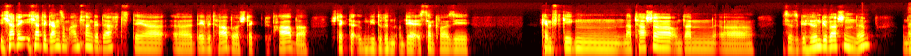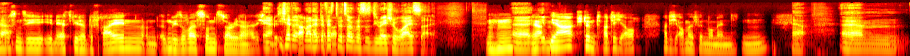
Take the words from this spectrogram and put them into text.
Ich hatte, ich hatte ganz am Anfang gedacht, der äh, David Harbour steckt, Harbour steckt da irgendwie drin und der ist dann quasi kämpft gegen Natascha und dann äh, ist er so Gehirn gewaschen, ne? Und dann ja. müssen sie ihn erst wieder befreien und irgendwie sowas, so eine Story. Dann hatte ich ja, ein bisschen Ich hatte, gedacht, war halt der festen Überzeugung, dass es die Rachel Weisz sei. Mhm. Äh, ja, ja, stimmt. Hatte ich auch. Hatte ich auch mal für einen Moment. Mhm. Ja. Ähm,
